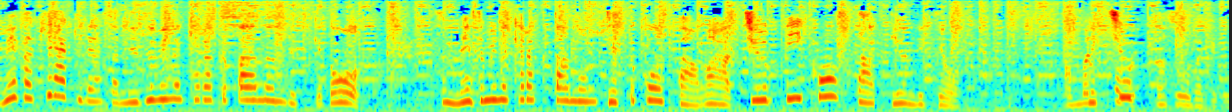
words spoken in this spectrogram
目がキラキラしたネズミのキャラクターなんですけど、そのネズミのキャラクターのジェットコースターは、チューピーコースターって言うんですよ。あんまり強くなさそうだけど。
